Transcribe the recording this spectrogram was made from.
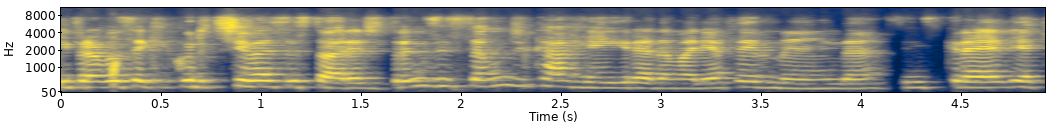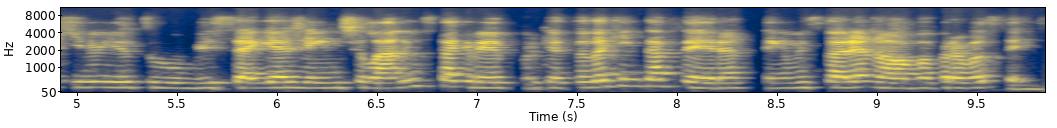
E para você que curtiu essa história de transição de carreira da Maria Fernanda, se inscreve aqui no YouTube, segue a gente lá no Instagram, porque toda quinta-feira tem uma história nova para vocês.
